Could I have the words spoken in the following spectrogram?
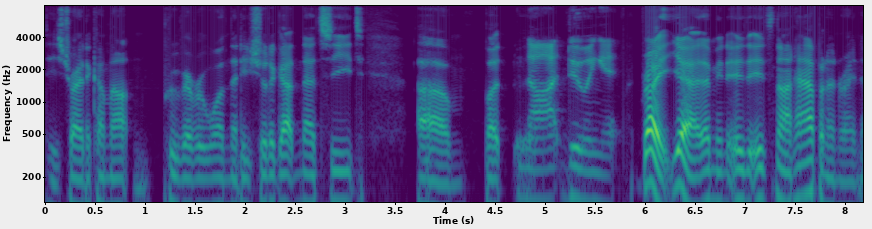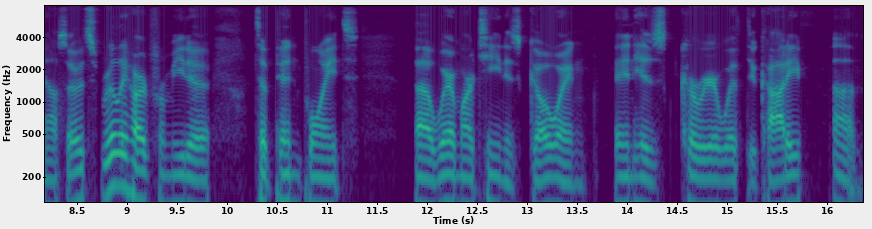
He's trying to come out and prove everyone that he should have gotten that seat. Um, but not doing it. Right. Yeah. I mean, it, it's not happening right now. So it's really hard for me to, to pinpoint uh, where Martin is going in his career with Ducati. Um,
